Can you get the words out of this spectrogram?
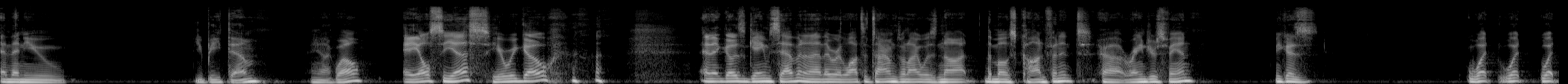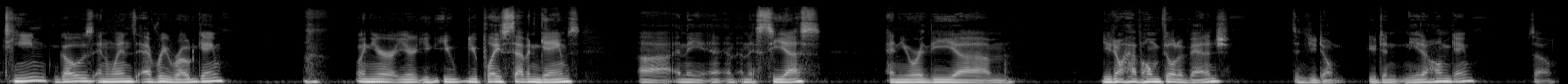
and then you you beat them, and you're like, well, ALCS, here we go. and it goes game seven, and there were lots of times when I was not the most confident uh, Rangers fan because what what what team goes and wins every road game? When you're you're you you, you play seven games uh in the in, in the CS and you're the um you don't have home field advantage then you don't you didn't need a home game. So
